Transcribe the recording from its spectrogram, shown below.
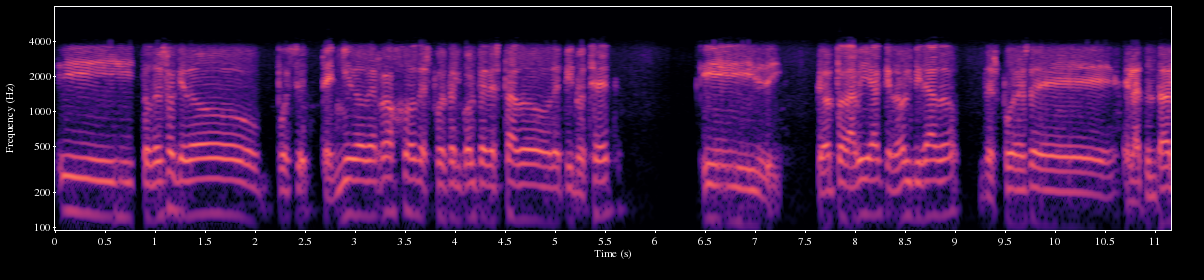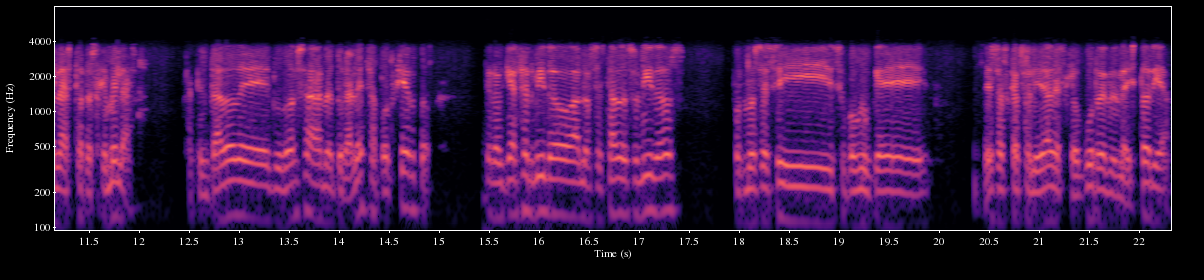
y todo eso quedó pues teñido de rojo después del golpe de estado de Pinochet y peor todavía quedó olvidado después de el atentado de las Torres Gemelas. Atentado de dudosa naturaleza por cierto pero que ha servido a los Estados Unidos pues no sé si supongo que esas casualidades que ocurren en la historia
